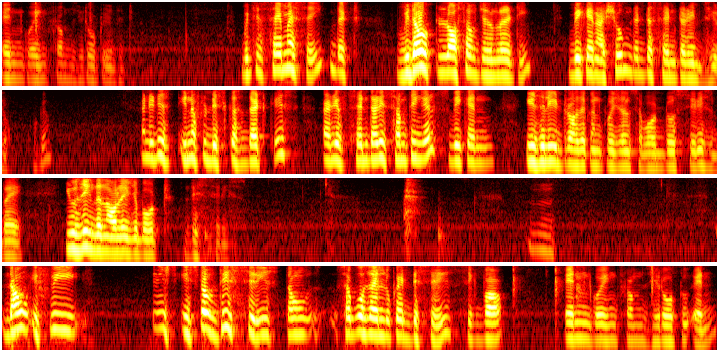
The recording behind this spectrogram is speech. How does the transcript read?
n going from 0 to infinity which is same as saying that without loss of generality we can assume that the center is 0 okay and it is enough to discuss that case and if center is something else we can easily draw the conclusions about those series by using the knowledge about this series. Hmm. Now if we instead of this series now suppose I look at this series sigma n going from 0 to n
